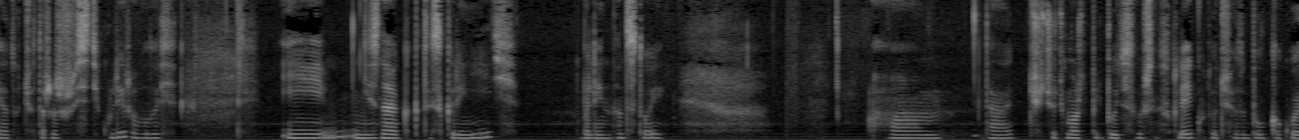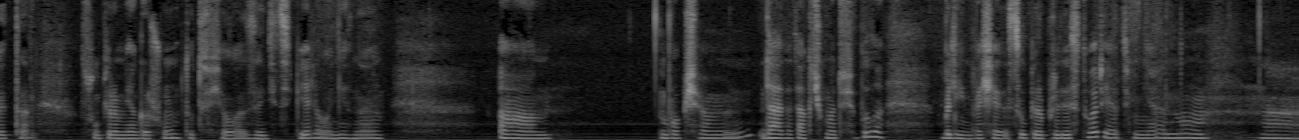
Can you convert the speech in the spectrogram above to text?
Я тут что-то разжестикулировалась. И не знаю как это искоренить. Блин отстой да чуть-чуть может быть будет слышно склейку тут сейчас был какой-то супер мега шум тут все задецибелило не знаю а, в общем да да да к чему это все было Блин, вообще супер предыстория от меня. Ну, а...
